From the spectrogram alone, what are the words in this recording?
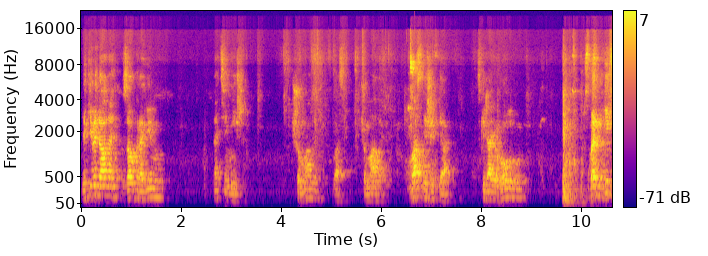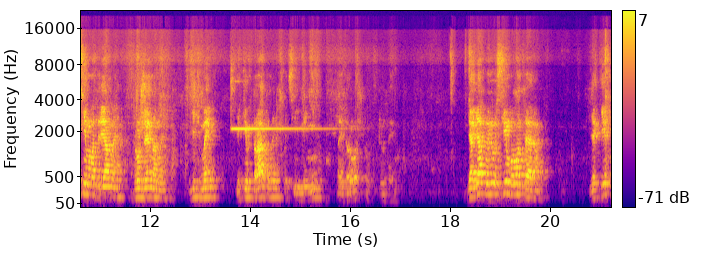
які віддали за Україну найцінніше, що мали вас, що мали власне життя. Схиляю голову перед їхніми матерями, дружинами, дітьми, які втратили у цій війні найдорожчу людину. Я дякую усім волонтерам, які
